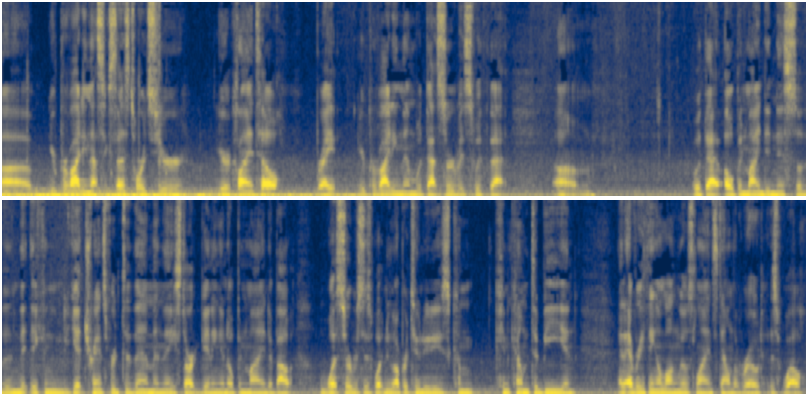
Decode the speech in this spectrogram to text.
uh, you're providing that success towards your your clientele, right? You're providing them with that service, with that, um, with that open mindedness, so then it can get transferred to them, and they start getting an open mind about what services, what new opportunities come can come to be, and and everything along those lines down the road as well.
